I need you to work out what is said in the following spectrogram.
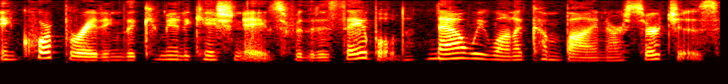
incorporating the communication aids for the disabled. Now we want to combine our searches.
